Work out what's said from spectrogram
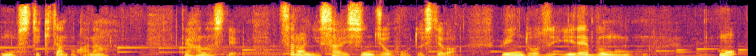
もうしてきたのかなって話で、さらに最新情報としては、Windows 11も、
